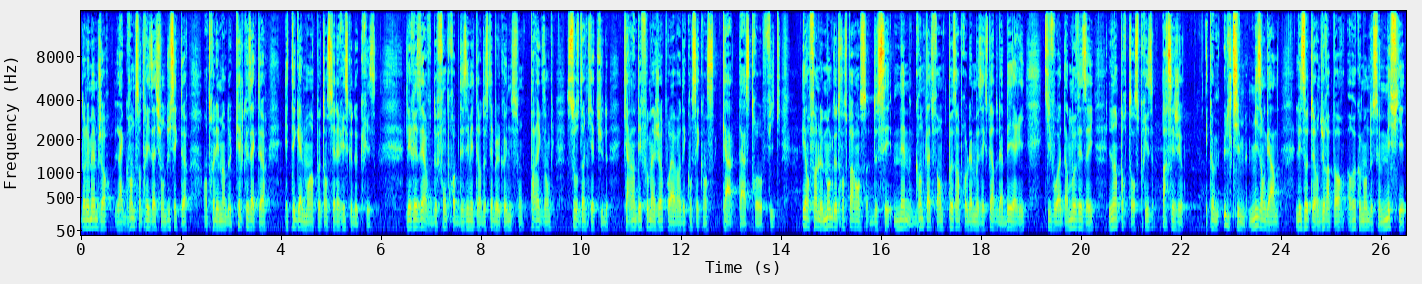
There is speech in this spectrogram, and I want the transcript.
Dans le même genre, la grande centralisation du secteur entre les mains de quelques acteurs est également un potentiel risque de crise. Les réserves de fonds propres des émetteurs de stablecoins sont par exemple source d'inquiétude car un défaut majeur pourrait avoir des conséquences catastrophiques. Et enfin, le manque de transparence de ces mêmes grandes plateformes pose un problème aux experts de la BRI qui voient d'un mauvais œil l'importance prise par ces géants. Et comme ultime mise en garde, les auteurs du rapport recommandent de se méfier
